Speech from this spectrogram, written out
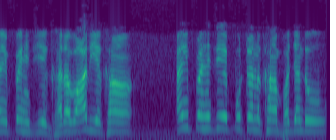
۽ پنهنجي گهرواريءَ کان ۽ پنهنجي پٽن کان ڀڄندو.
